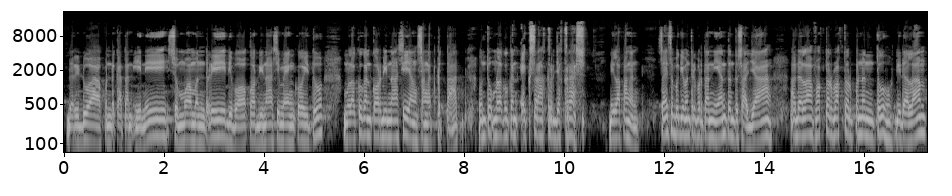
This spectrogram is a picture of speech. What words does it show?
Dari dua pendekatan ini, semua menteri di bawah koordinasi Menko itu melakukan koordinasi yang sangat ketat untuk melakukan ekstra kerja keras di lapangan saya sebagai Menteri Pertanian tentu saja adalah faktor-faktor penentu di dalam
